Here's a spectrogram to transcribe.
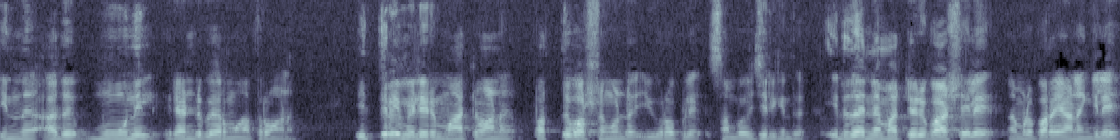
ഇന്ന് അത് മൂന്നിൽ രണ്ട് പേർ മാത്രമാണ്. ഇത്രയും വലിയൊരു മാറ്റമാണ് പത്ത് വർഷം കൊണ്ട് യൂറോപ്പിൽ സംഭവിച്ചിരിക്കുന്നത്. ഇത് തന്നെ മറ്റൊരു ഭാഷയിൽ നമ്മൾ പറയുകയാണെങ്കിൽ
